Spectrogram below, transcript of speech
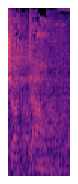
Shut down.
